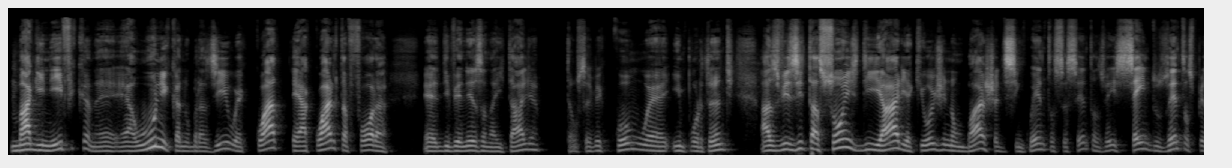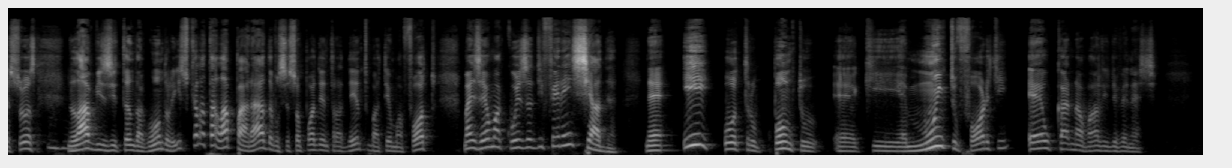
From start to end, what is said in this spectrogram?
magnífica, né? é a única no Brasil, é, quatro, é a quarta fora é, de Veneza, na Itália. Então você vê como é importante. As visitações diárias, que hoje não baixa de 50, 60, às vezes 100, 200 pessoas uhum. lá visitando a gôndola. Isso que ela está lá parada, você só pode entrar dentro, bater uma foto, mas é uma coisa diferenciada. Né? E outro ponto é, que é muito forte é o Carnaval de Venécia.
